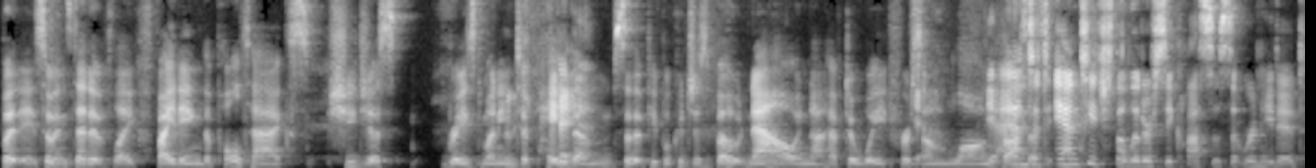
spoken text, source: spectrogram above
But it, so instead of like fighting the poll tax, she just raised money to pay, them so that people could just vote now and not have to wait for some long yeah, and process to, and teach the literacy classes that were needed.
